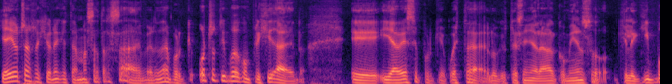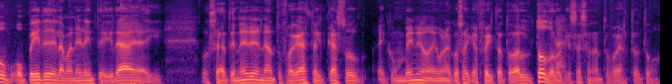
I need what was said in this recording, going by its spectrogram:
y hay otras regiones que están más atrasadas, ¿verdad? Porque otro tipo de complejidades. Eh, y a veces porque cuesta, lo que usted señalaba al comienzo, que el equipo opere de la manera integrada y, o sea, tener en Antofagasta el caso, el convenio es una cosa que afecta a todo, todo lo que se hace en Antofagasta, todo.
